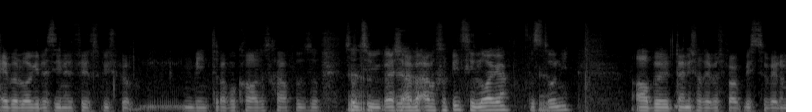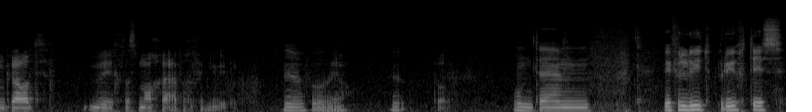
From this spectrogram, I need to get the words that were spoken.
eben schauen, dass ich nicht vielleicht zum Beispiel im Winter Avocados kaufe oder so. So Ja, Zeug, weißt, ja. einfach, einfach so ein bisschen schauen, das Ja. tue ich. Aber dann ist halt eben die Frage, bis zu welchem Grad würde ich das machen, einfach für die Ja, voll, ja. Ja. Voll. Und ähm, wie viele Leute bräuchte es,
